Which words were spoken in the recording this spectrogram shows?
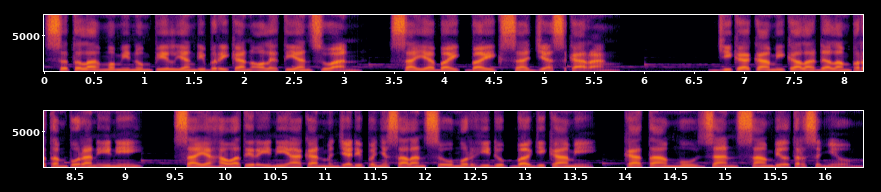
Setelah meminum pil yang diberikan oleh Tian Xuan, saya baik-baik saja sekarang. Jika kami kalah dalam pertempuran ini, saya khawatir ini akan menjadi penyesalan seumur hidup bagi kami, kata Muzan sambil tersenyum.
